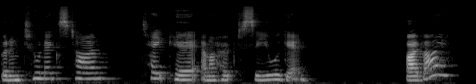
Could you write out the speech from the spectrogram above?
But until next time, take care and I hope to see you again. Bye bye.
